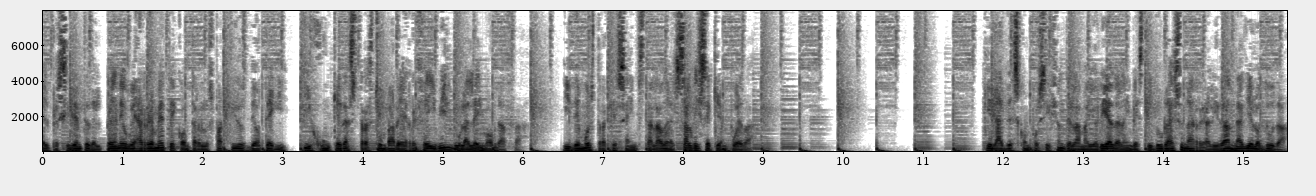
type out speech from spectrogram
el presidente del PNV arremete contra los partidos de Otegui y Junqueras tras tumbar RC y Bildu la ley Mordaza. Y demuestra que se ha instalado el sálvese quien pueda. Que la descomposición de la mayoría de la investidura es una realidad nadie lo duda.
